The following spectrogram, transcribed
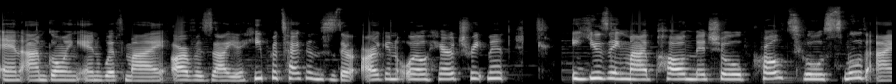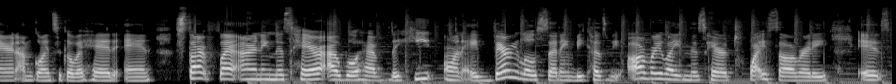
and I'm going in with my Arvazallia heat protectant this is their argan oil hair treatment Using my Paul Mitchell Pro Tools Smooth Iron, I'm going to go ahead and start flat ironing this hair. I will have the heat on a very low setting because we already lightened this hair twice already. It's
